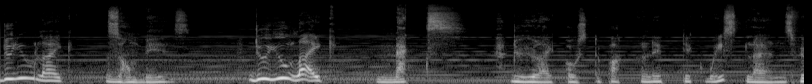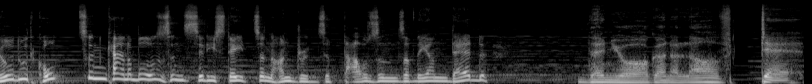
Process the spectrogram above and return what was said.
Do you like zombies? Do you like mechs? Do you like post apocalyptic wastelands filled with cults and cannibals and city states and hundreds of thousands of the undead? Then you're gonna love Dead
